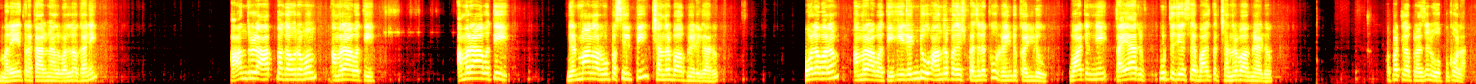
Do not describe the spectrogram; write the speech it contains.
మరే ఇతర కారణాల వల్ల కానీ ఆంధ్రుల ఆత్మ గౌరవం అమరావతి అమరావతి నిర్మాణ రూపశిల్పి చంద్రబాబు నాయుడు గారు. పోలవరం అమరావతి ఈ రెండు ఆంధ్రప్రదేశ్ ప్రజలకు రెండు కళ్ళు. వాటిని తయారు పూర్తి చేసే బాధ్యత చంద్రబాబు నాయుడు. అప్పట్లో ప్రజలు ఒప్పుకోలే.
